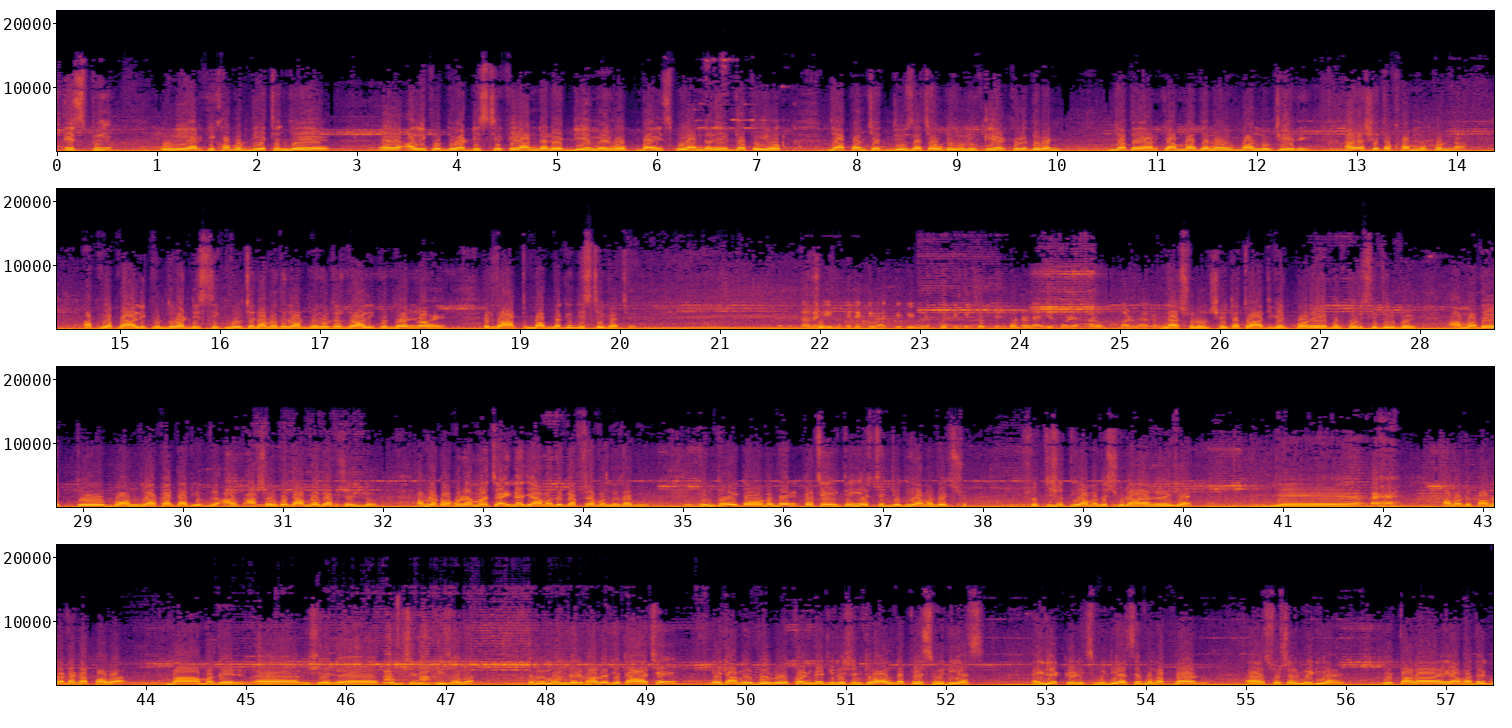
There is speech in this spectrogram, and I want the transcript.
এসপি, উনি আর কি খবর দিয়েছেন যে আলিপুরদুয়ার ডিস্ট্রিক্টের আন্ডারে ডিএম এর হোক বা এসপি আন্ডারে যতই হোক, যা পঞ্চায়েত ডিউজ আছে, ওটাই উনি ক্লিয়ার করে দেবেন, যাতে আর কি আমরা যেন বন্ধ উঠিয়ে দিই। আমরা সে তো সম্ভবপর না আপনি আপনার আলিপুরদুয়ার ডিস্ট্রিক্ট বলছেন, আমরা তো নর্থ বেঙ্গলটা শুধু আলিপুরদুয়ার নয়, এটা তো আট বাদবাকি ডিস্ট্রিক্ট আছে তাহলে এই- এটা কি আজকে কি মানে প্রতি কি চব্বিশ ঘণ্টা না এরপরে আরও বাড়বে আগামী? না শুনুন সেটা তো আজকের পরে এবং পরিস্থিতির উপরে। আমাদের তো বন্ধ আ- আসল কথা আমরা ব্যবসায়ী লোক। আমরা কখনো আমরা চাই না যে আমাদের ব্যবসা বন্ধ থাকুক। কিন্তু এটা আমাদের কাছে এটাই এসছে যদি আমাদের সত্যি সত্যি আমাদের সুরাহা হয়ে যায় যে আমাদের পাওনা টাকা পাওয়া বা আমাদের ইসের কমিশন ইনক্রিজ হওয়া তবে মন্দের ভালো যেটা আছে, এটা আমি বলব congratulation to all the press medias electronics medias এবং আপনার সোশ্যাল মিডিয়া যে তারা এই আমাদের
